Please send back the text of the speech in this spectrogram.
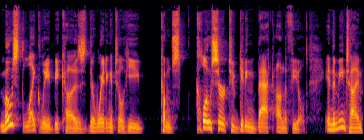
most likely because they're waiting until he comes closer to getting back on the field. In the meantime,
